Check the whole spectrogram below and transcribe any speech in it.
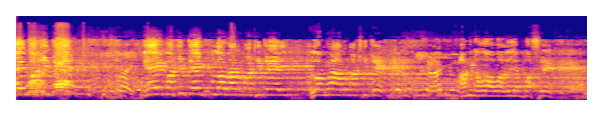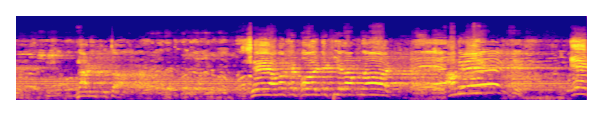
এই মাটিতে এই মাটিতে কুলাউড়ার মাটিতে লংলার মাটিতে। আমি নবাব আলী আব্বাসের নারী পুতা। সে আমাকে ভয় দেখিয়ে লাভ নাই। আমি এক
